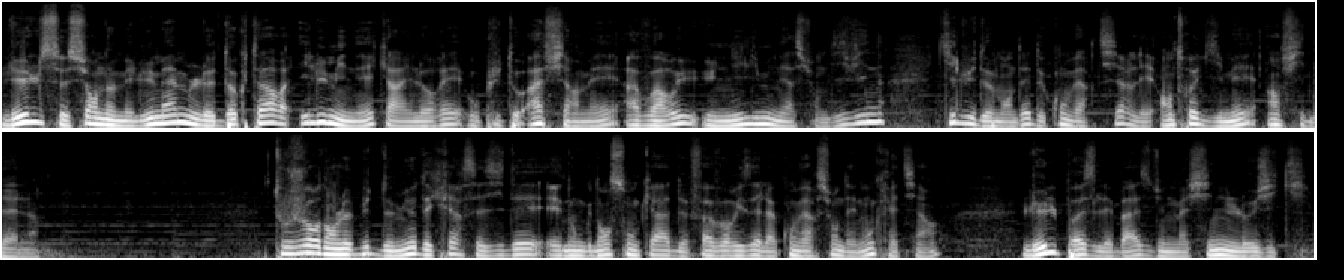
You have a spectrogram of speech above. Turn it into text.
Lull se surnommait lui-même le docteur illuminé car il aurait, ou plutôt affirmé, avoir eu une illumination divine qui lui demandait de convertir les entre infidèles. Toujours dans le but de mieux décrire ses idées et donc dans son cas de favoriser la conversion des non-chrétiens, Lull pose les bases d'une machine logique.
